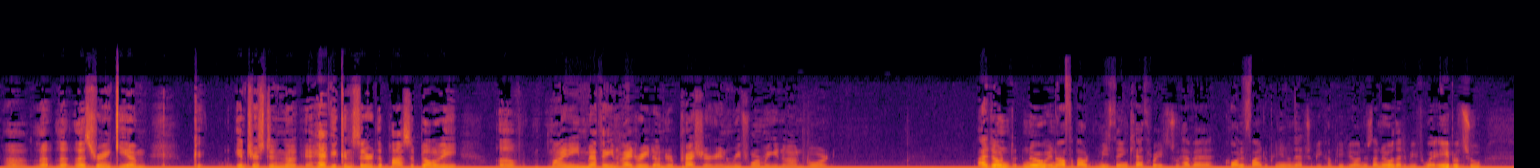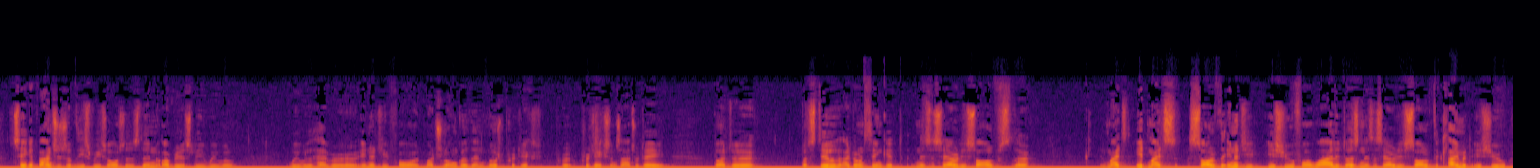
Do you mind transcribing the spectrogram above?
Uh, Le- Le- Les Ranke, um, c- interest in the, have you considered the possibility of mining methane hydrate under pressure and reforming it on board? I don't know enough about methane clathrates to have a qualified opinion on that, to be completely honest. I know that if we're able to take advantage of these resources, then obviously we will we will have uh, energy for much longer than most project pro projections are today. But uh, but still, I don't think it necessarily solves the. It might it might solve the energy issue for a while. It doesn't necessarily solve the climate issue,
